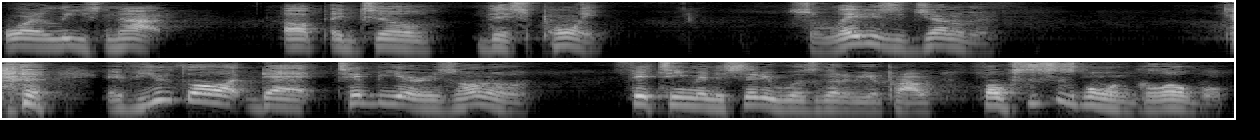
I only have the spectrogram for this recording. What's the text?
or at least not up until this point. So, ladies and gentlemen, if you thought that Tempe, Arizona 15 minute city was going to be a problem. Folks, this is going global.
